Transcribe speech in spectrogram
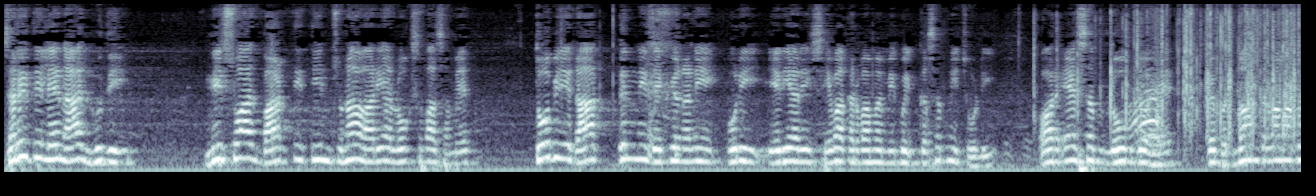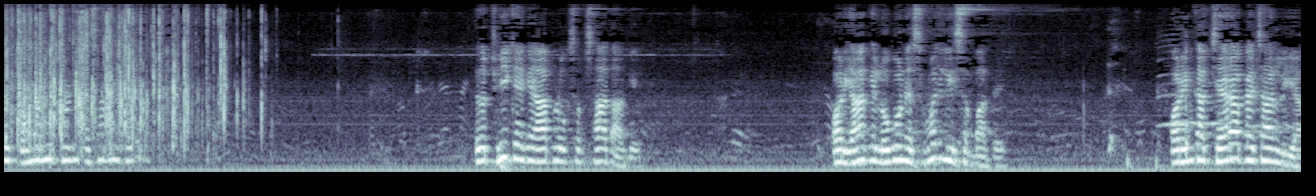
जरी थी लेन आज हुदी, निस्वार्थ भारती तीन चुनाव हारिया लोकसभा समेत तो भी रात दिन नहीं देखियो ननी पूरी एरिया री सेवा करवा में मैं कोई कसर नहीं छोड़ी। और ये सब लोग जो है, वे बदनाम करवा में कोई कमर नहीं छोड़ी, कसर नहीं छोड़ी ये तो ठीक है कि आप लोग सब साथ आगे। और यहाँ के लोगों ने समझ ली सब बातें। और इनका चेहरा पहचान लिया।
